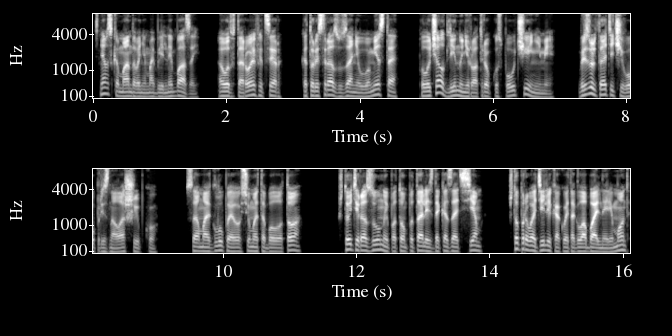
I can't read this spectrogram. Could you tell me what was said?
сняв с командования мобильной базой. А вот второй офицер, который сразу занял его место, получал длинную нервотрепку с поучениями, в результате чего признал ошибку. Самое глупое во всем это было то, что эти разумные потом пытались доказать всем, что проводили какой-то глобальный ремонт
